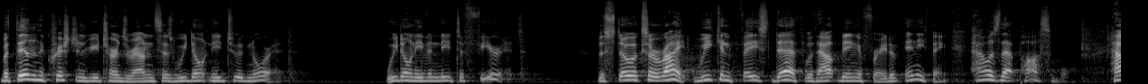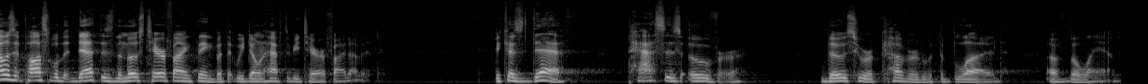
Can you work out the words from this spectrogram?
But then the Christian view turns around and says we don't need to ignore it. We don't even need to fear it. The Stoics are right. We can face death without being afraid of anything. How is that possible? How is it possible that death is the most terrifying thing, but that we don't have to be terrified of it? Because death passes over those who are covered with the blood of the Lamb.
